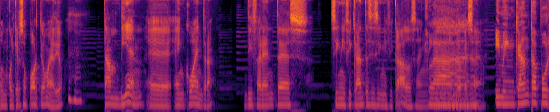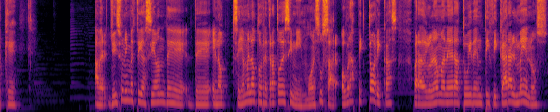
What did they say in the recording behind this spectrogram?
o en cualquier soporte o medio, también eh, encuentra diferentes significantes y significados en, en- en lo que sea. Y me encanta porque. A ver, yo hice una investigación de. de el se llama el autorretrato de sí mismo. Es usar obras pictóricas para de alguna manera tú identificar al menos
